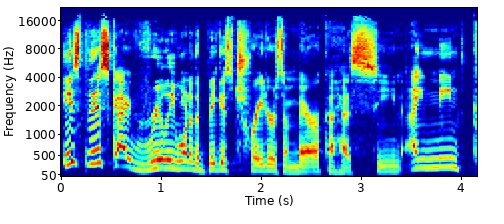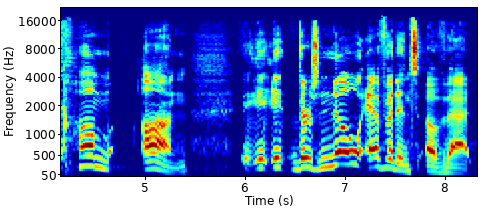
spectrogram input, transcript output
Is this guy really one of the biggest traitors America has seen? I mean, come on. It, it, there's no evidence of that.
